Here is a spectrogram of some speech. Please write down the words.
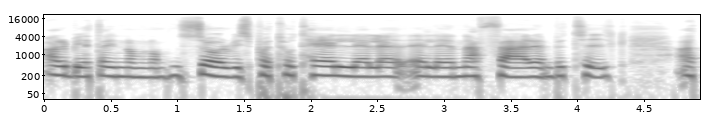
arbetar inom någon service på ett hotell eller, eller en affär, en butik, att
